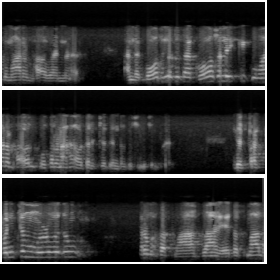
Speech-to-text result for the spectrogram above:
குமார பாவன்னார். அந்த கோசல சுதா கோசலைக்கு குமார பாவன் புத்திரனாக அவதரிச்சதுன்றது சொல்லி சொல்றார். இந்த பிரபஞ்சம் முழுவதும் தஸ்மாத் ஏதஸ்மாத்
